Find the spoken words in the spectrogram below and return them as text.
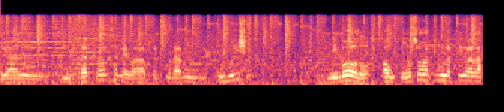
Y al infractor se le va a aperturar un, juicio. Ni modo, aunque no son acumulativas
